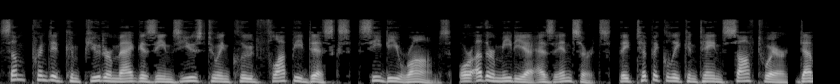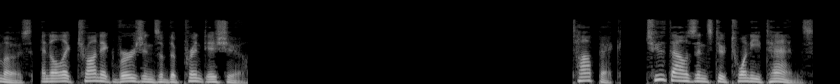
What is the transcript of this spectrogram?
Some printed computer magazines used to include floppy disks, CD-ROMs, or other media as inserts, they typically contained software, demos, and electronic versions of the print issue. 2000s to 2010s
